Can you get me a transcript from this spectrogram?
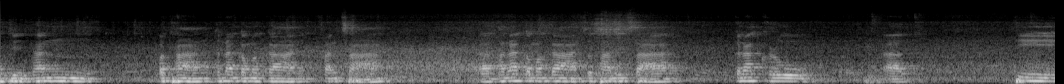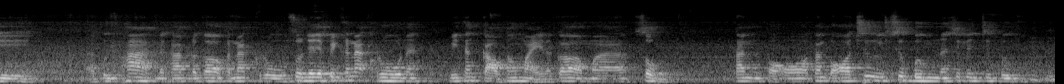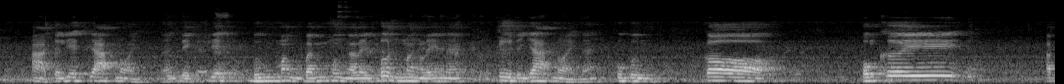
กับเรียนท่านประธานคณะกรรมการสังษาคณะกรรมการสถานศึกษา คณะครูที่บึงพาดนะครับ แล้วก็คณะครู ส่วนใหญ่จะเป็นคณะครูนะมีทั้งเก่าทั้งใหม่ แล้วก็มาส่งท่านผอท่านผอชื่อชื่อบึมนะชื่อเล่นชื่อบึมอาจจะเรียกยากหน่อยนะเด็กเรียกบึมมั่งแบมมั่งอะไรเบิ้ลมั่งอะไรนะชื่อจะยากหน่อยนะครูบึมก็ ผมเคย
